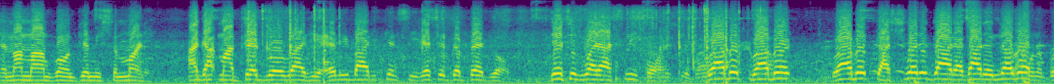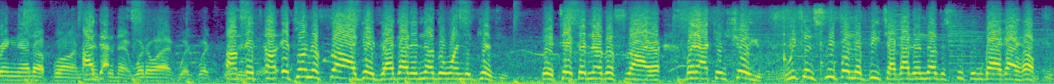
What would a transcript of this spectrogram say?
and my mom gonna give me some money. I got my bedroll right here. Everybody can see. This is the bedroll. This is what I sleep on. Robert, Robert, Robert. I swear to God, I got another. I want to bring that up on the I got- internet. What do I? What? What? what Um, it's, it? uh, it's on the flyer I gave you. I got another one to give you. Here, take another flyer, but I can show you. We can sleep on the beach. I got another sleeping bag. I help you.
